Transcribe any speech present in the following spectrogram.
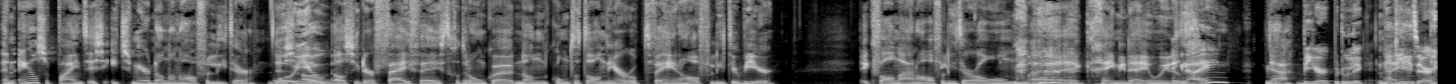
een Engelse pint is iets meer dan een halve liter. Dus Oh, als hij er vijf heeft gedronken, dan komt het al neer op 2,5 liter bier. Ik val na een halve liter al om. Eh, ik geen idee hoe je dat... Ik na één Ja, bier bedoel ik, niet één. liter.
